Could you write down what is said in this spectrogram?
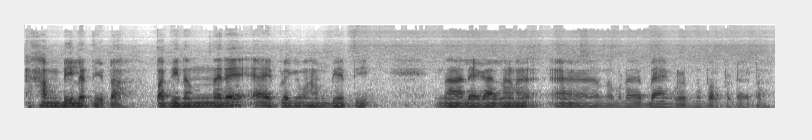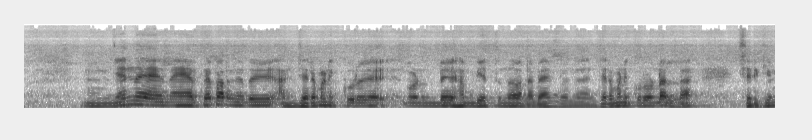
ഹംപിയിലെത്തി കേട്ടോ പതിനൊന്നര ആയപ്പോഴേക്കും ഹംപി എത്തി നാലേകാലിനാണ് നമ്മുടെ ബാംഗ്ലൂരിൽ നിന്ന് പുറപ്പെട്ടത് കേട്ടോ. ഞാൻ നേരത്തെ പറഞ്ഞത് അഞ്ചര മണിക്കൂർ കൊണ്ട് ഹംപി എത്തുന്ന പറഞ്ഞ ബാംഗ്ലൂരിൽ നിന്ന് അഞ്ചര മണിക്കൂർ കൊണ്ടല്ല ശരിക്കും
